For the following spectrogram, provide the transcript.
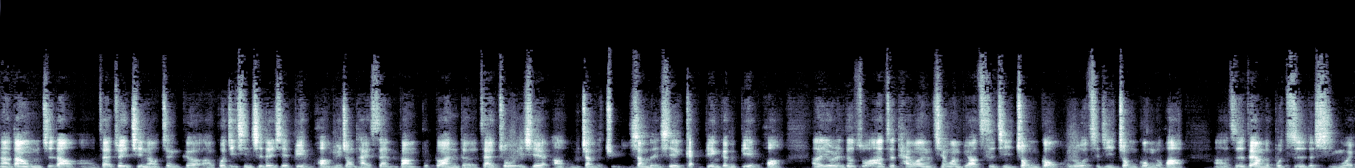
那当然，我们知道啊，在最近哦，整个啊国际形势的一些变化，美中台三方不断的在做一些啊我们讲的距离上的一些改变跟变化。啊，有人都说啊，这台湾千万不要刺激中共，如果刺激中共的话。啊，这是非常的不智的行为。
